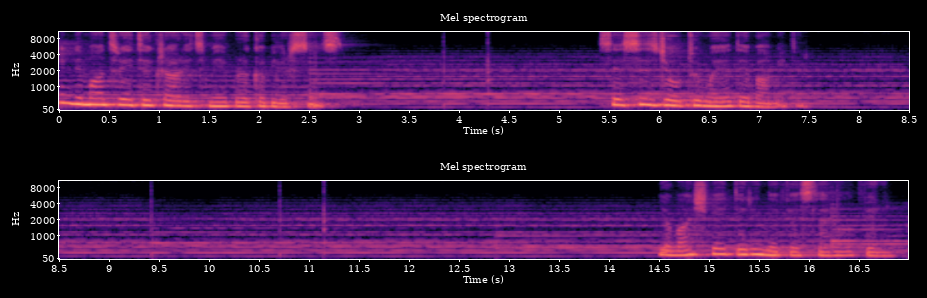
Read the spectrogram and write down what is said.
Şimdi mantrayı tekrar etmeyi bırakabilirsiniz. Sessizce oturmaya devam edin. Yavaş ve derin nefesler alıp verin.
